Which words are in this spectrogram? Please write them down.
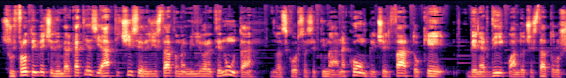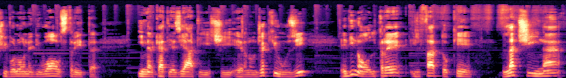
Sul fronte invece dei mercati asiatici si è registrata una migliore tenuta la scorsa settimana, complice il fatto che venerdì, quando c'è stato lo scivolone di Wall Street, i mercati asiatici erano già chiusi ed inoltre il fatto che la Cina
